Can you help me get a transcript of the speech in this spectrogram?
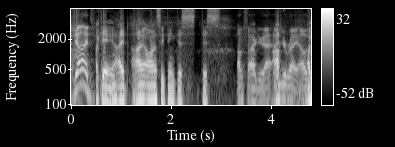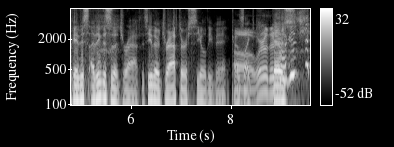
judge. Okay, I I honestly think this this. I'm sorry, um, dude. I, I, you're right. I was, Okay, this I think this is a draft. It's either a draft or a sealed event because Oh, like where they're there's talking shit.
